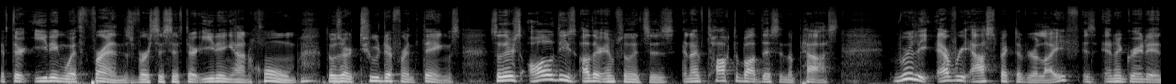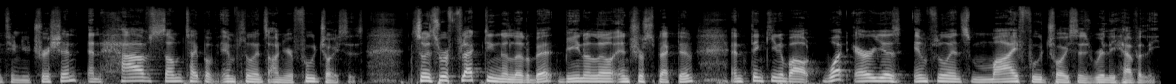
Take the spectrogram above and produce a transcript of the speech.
If they're eating with friends versus if they're eating at home, those are two different things. So there's all of these other influences, and I've talked about this in the past. Really, every aspect of your life is integrated into nutrition and have some type of influence on your food choices. So it's reflecting a little bit, being a little introspective, and thinking about what areas influence my food choices really heavily.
